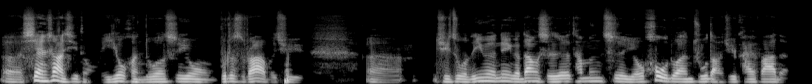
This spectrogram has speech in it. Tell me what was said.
呃线上系统也有很多是用 Bootstrap 去呃去做的，因为那个当时他们是由后端主导去开发的，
